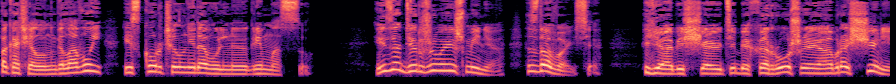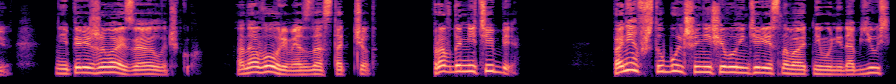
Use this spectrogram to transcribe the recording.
Покачал он головой и скорчил недовольную гримассу. «И задерживаешь меня. Сдавайся. Я обещаю тебе хорошее обращение». «Не переживай за Элочку. Она вовремя сдаст отчет. Правда, не тебе». Поняв, что больше ничего интересного от него не добьюсь,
